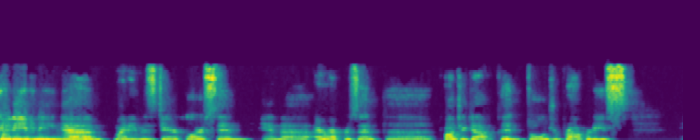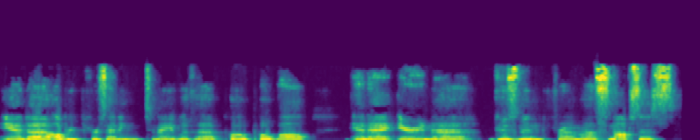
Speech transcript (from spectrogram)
Good, evening. Uh, my name is Derek Larson, and uh, I represent the project applicant Dollinger Properties. And uh, I'll be presenting tonight with uh, Poe Popal and uh, Aaron uh, Guzman from uh, Synopsys.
